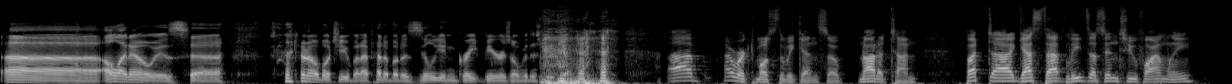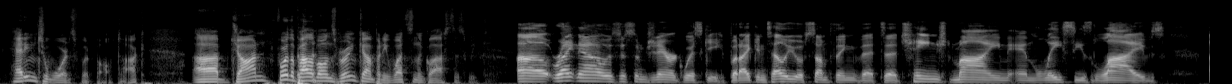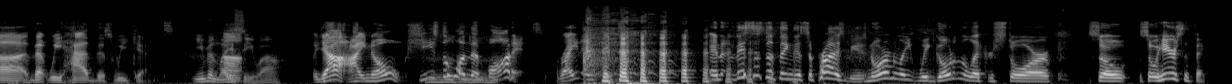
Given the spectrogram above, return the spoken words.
Uh, all I know is uh, I don't know about you, but I've had about a zillion great beers over this weekend. uh, I worked most of the weekend, so not a ton. But uh, I guess that leads us into finally heading towards football talk. Uh, John, for the Pile Bones Brewing Company, what's in the glass this week? Uh, right now it's just some generic whiskey, but I can tell you of something that uh, changed mine and Lacey's lives uh, that we had this weekend. Even Uh, Lacey, wow. Yeah, I know. She's the one that bought it, right? And, and this is the thing that surprised me is normally we go to the liquor store. So so here's the thing.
